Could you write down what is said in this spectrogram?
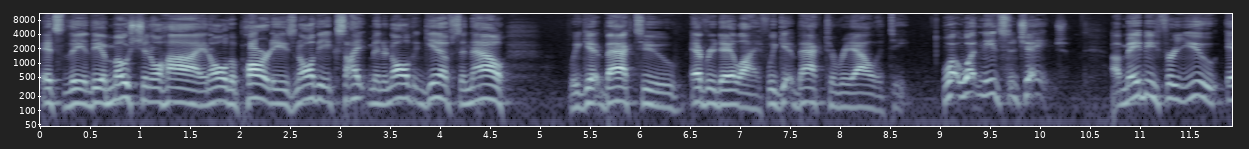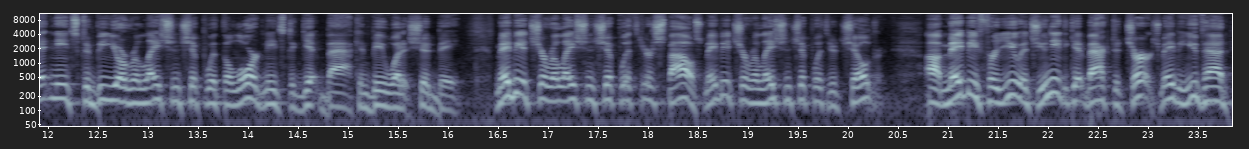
it's the the emotional high and all the parties and all the excitement and all the gifts, and now we get back to everyday life. We get back to reality. What what needs to change? Uh, maybe for you, it needs to be your relationship with the Lord needs to get back and be what it should be. Maybe it's your relationship with your spouse. Maybe it's your relationship with your children. Uh, maybe for you, it's you need to get back to church. Maybe you've had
